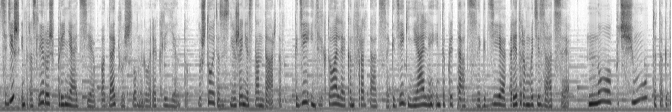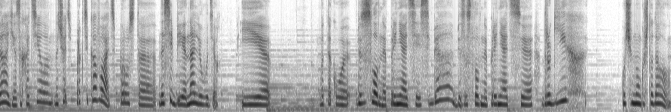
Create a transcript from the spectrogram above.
Сидишь и транслируешь принятие, поддакиваешь, словно говоря, клиенту. Ну что это за снижение стандартов? Где интеллектуальная конфронтация? Где гениальная интерпретация? Где ретравматизация? Но почему-то тогда я захотела начать практиковать просто на себе, на людях. И вот такое безусловное принятие себя, безусловное принятие других очень много что дало.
